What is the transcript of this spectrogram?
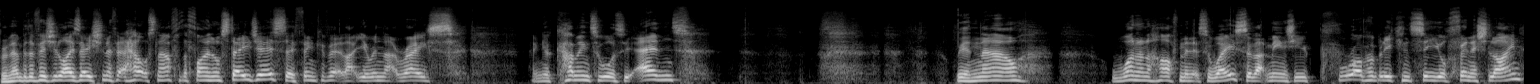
Remember the visualization if it helps now for the final stages. So think of it like you're in that race and you're coming towards the end. We are now one and a half minutes away, so that means you probably can see your finish line.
